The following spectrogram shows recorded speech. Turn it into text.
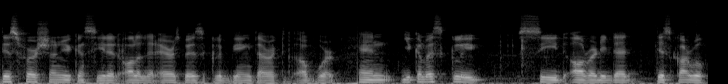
this version you can see that all of that air is basically being directed upward. And you can basically see already that this car will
